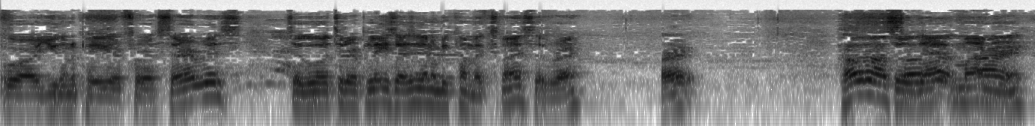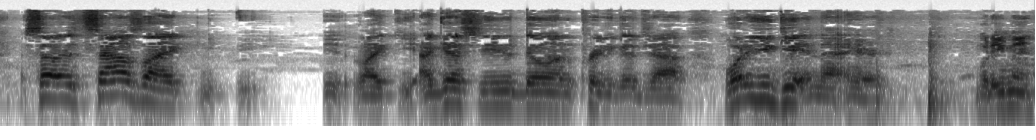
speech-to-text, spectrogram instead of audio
Or are you going to pay for a service to go to their place? That's going to become expensive, right? Right. Hold on. So So, that look, money- alright, So it sounds like, like I guess you're doing a pretty good job. What are you getting at here? What do you mean?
